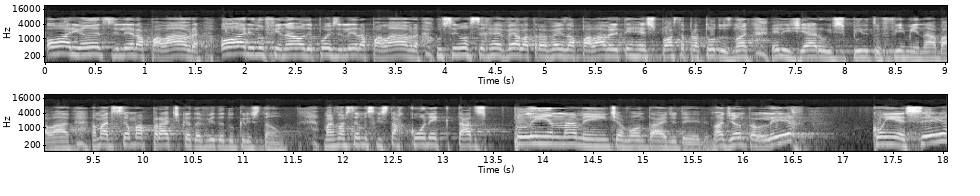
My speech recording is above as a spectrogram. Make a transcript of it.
ore antes de ler a palavra, ore no final, depois de ler a palavra, o Senhor se revela através da palavra, Ele tem resposta para todos nós, Ele gera o espírito firme e inabalável, amado, isso é uma prática da vida do cristão, mas nós temos que estar conectados plenamente à vontade dEle, não adianta ler, conhecer,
